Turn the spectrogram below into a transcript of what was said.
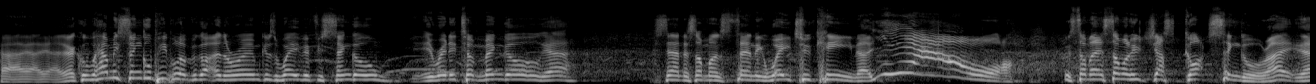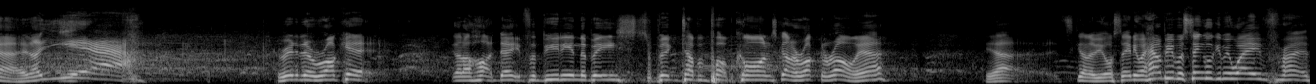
Uh, yeah, yeah, very cool. How many single people have we got in the room? Give us a wave if you're single. You're ready to mingle, yeah. Sound of someone standing way too keen. Uh, yeah! Someone, someone who just got single, right? Yeah, like, yeah! Ready to rock it. Got a hot date for Beauty and the Beast, big tub of popcorn. It's gonna rock and roll, yeah? Yeah, it's gonna be awesome. Anyway, how many people are single? Give me a wave, right?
